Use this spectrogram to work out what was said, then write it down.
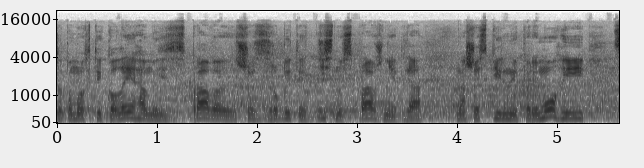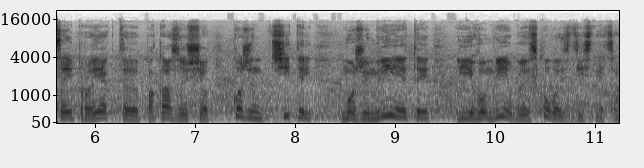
допомогти колегам і справа щось зробити дійсно справжнє для нашої спільної перемоги. І цей проєкт е, показує, що кожен вчитель може мріяти, і його мрія обов'язково здійсняться.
